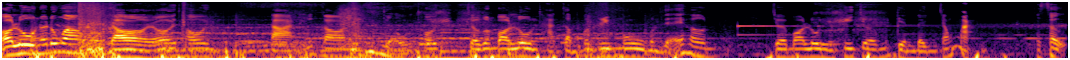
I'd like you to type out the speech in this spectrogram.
Bolu nữa đúng không? Trời ơi thôi. Toàn những con kiểu thôi. Chơi con Bolu thả cầm con Rimu còn dễ hơn chơi Bolu nhiều khi chơi mất tiền đình chóng mặt. Thật sự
